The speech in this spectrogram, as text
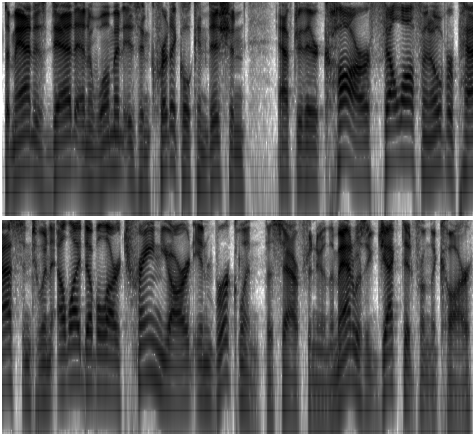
The man is dead and a woman is in critical condition after their car fell off an overpass into an LIRR train yard in Brooklyn this afternoon. The man was ejected from the car.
